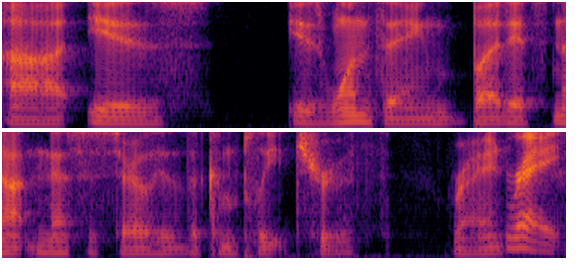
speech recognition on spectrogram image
uh, is is one thing, but it's not necessarily the complete truth right? Right.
